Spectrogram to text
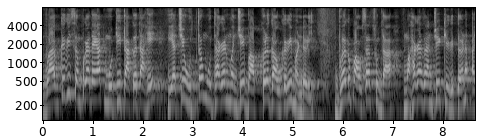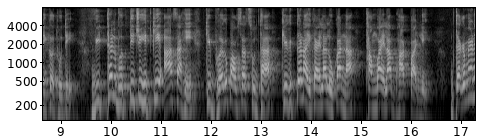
वारकरी संप्रदायात मोठी ताकद आहे. याचे उत्तम उदाहरण म्हणजे बापकळ गावकरी मंडळी. भर पावसात सुद्धा महाराजांचे कीर्तन ऐकत होते. विठ्ठल भक्तीची इतकी आस आहे की भर पावसात सुद्धा कीर्तन ऐकायला लोकांना थांबायला भाग पाडले. दरम्यान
